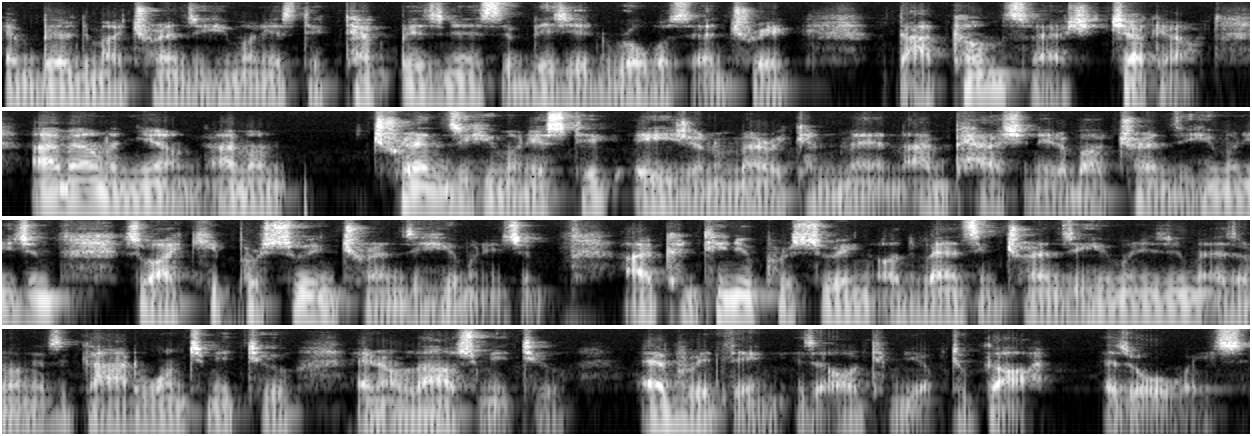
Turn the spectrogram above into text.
and build my transhumanistic tech business. Visit robocentric.com slash checkout. I'm Alan Young. I'm a transhumanistic Asian American man. I'm passionate about transhumanism, so I keep pursuing transhumanism. I continue pursuing advancing transhumanism as long as God wants me to and allows me to. Everything is ultimately up to God, as always.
